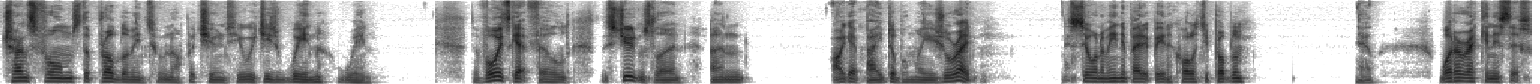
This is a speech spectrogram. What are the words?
transforms the problem into an opportunity, which is win win. The voids get filled, the students learn, and I get paid double my usual rate. See what I mean about it being a quality problem? Now, what I reckon is this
